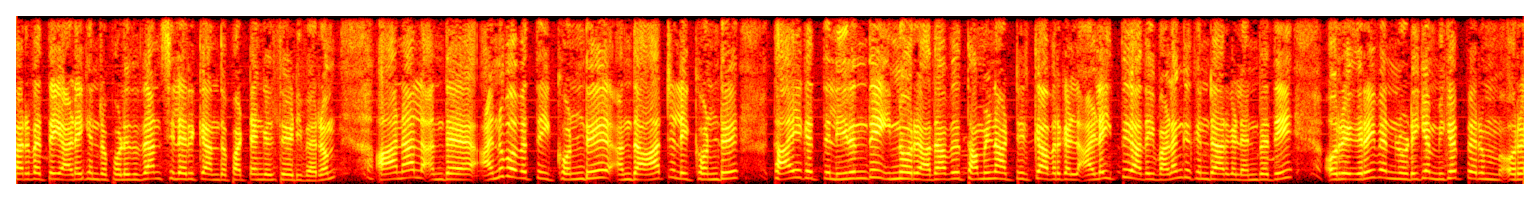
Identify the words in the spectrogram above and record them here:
பருவத்தை அடைகின்ற பொழுதுதான் சிலருக்கு அந்த பட்டங்கள் தேடி வரும். ஆனால் அந்த அனுபவத்தை கொண்டு அந்த ஆற்றலை கொண்டு தாயகத்தில் இருந்து இன்னொரு அதாவது தமிழ்நாட்டிற்கு அவர்கள் அழைத்து அதை வழங்குகின்றார்கள் என்பதே ஒரு இறைவனுடைய மிக பெரும் ஒரு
